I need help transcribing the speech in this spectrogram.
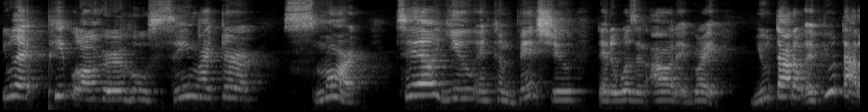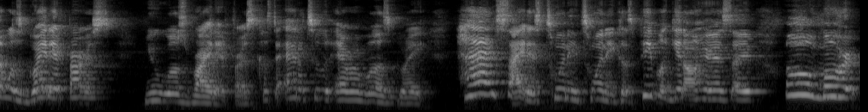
you let people on here who seem like they're smart tell you and convince you that it wasn't all that great. You thought it, if you thought it was great at first, you was right at first because the Attitude Era was great. Hindsight is 2020 because people get on here and say, "Oh, Mark,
